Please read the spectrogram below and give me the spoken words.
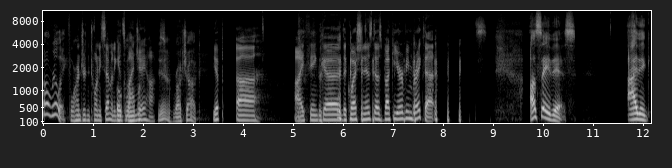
Oh, really? 427 against Oklahoma? my Jayhawks. Yeah, rock chalk. Yep. Uh, I think uh, the question is, does Bucky Irving break that? I'll say this. I think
